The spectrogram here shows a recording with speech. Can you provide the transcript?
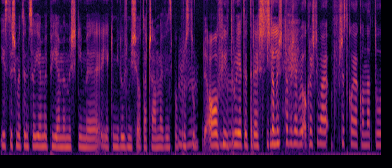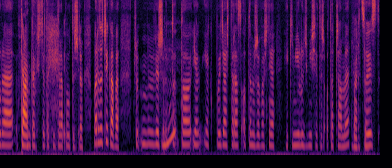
jesteśmy tym, co jemy, pijemy, myślimy, jakimi ludźmi się otaczamy, więc po prostu mm -hmm. o, filtruję te treści. I to byś, to byś jakby określiła wszystko jako naturę w tak. kontekście takim terapeutycznym. Bardzo ciekawe ciekawe. Wiesz, mm. to, to jak, jak, powiedziałaś teraz o tym, że właśnie jakimi ludźmi się też otaczamy, Bardzo. to jest,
